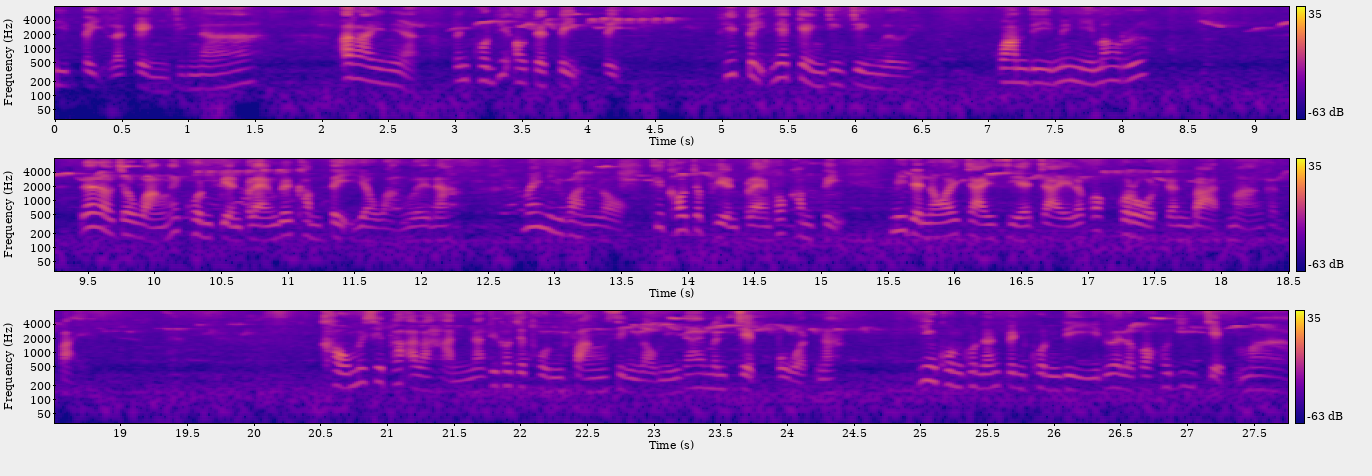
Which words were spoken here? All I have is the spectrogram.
ีติและเก่งจริงนะ อะไรเนี่ยเป็นคนที่เอาแต่ติติที่ติเนี่ยเก่งจริง ๆเลย ความดีไม่มีมั่งหรือ และเราจะหวังให้คนเปลี่ยนแปลงด้วยคำติอย่าหวังเลยนะ ไม่มีวันหรอกที่เขาจะเปลี่ยนแปลงเพราะคำติ มีแต่น้อยใจเสียใจแล้วก็โกรธกันบาดหมางกันไป เขาไม่ใช่พระอรหันต์นะที่เขาจะทนฟังสิ่งเหล่านี้ได้มันเจ็บปวดนะ ยิ่งคนคนนั้นเป็นคนดีด้วยแล้วก็เขายิ่งเจ็บมาก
